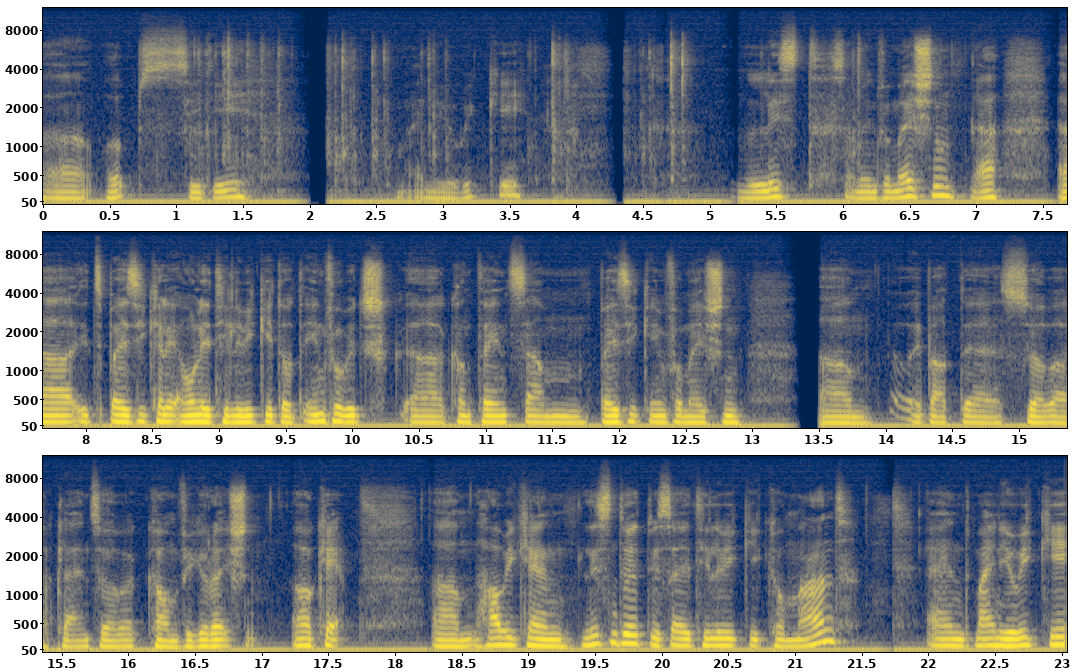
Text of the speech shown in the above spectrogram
Uh, oops, cd my new wiki list some information. Yeah. Uh, it's basically only tiddlywiki.info which uh, contains some basic information um, about the server client server configuration. Okay, um, how we can listen to it, we say TiddlyWiki command and my new wiki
